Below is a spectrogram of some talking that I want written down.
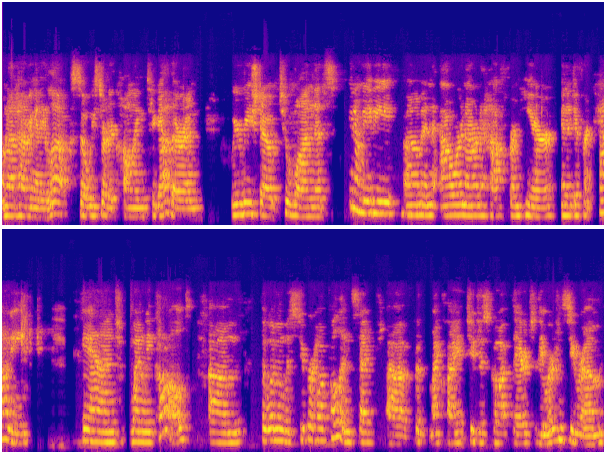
I'm not having any luck. So we started calling together, and we reached out to one that's you know maybe um, an hour, an hour and a half from here in a different county and when we called, um, the woman was super helpful and said uh, for my client to just go up there to the emergency room.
